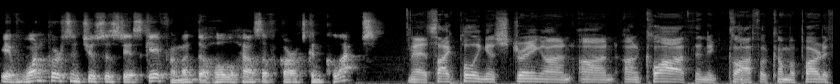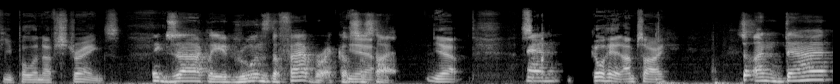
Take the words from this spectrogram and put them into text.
if one person chooses to escape from it, the whole house of cards can collapse. Yeah, it's like pulling a string on, on, on cloth, and the cloth will come apart if you pull enough strings. Exactly. It ruins the fabric of Yeah. society. Yeah. So- And go ahead. I'm sorry. So, and that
